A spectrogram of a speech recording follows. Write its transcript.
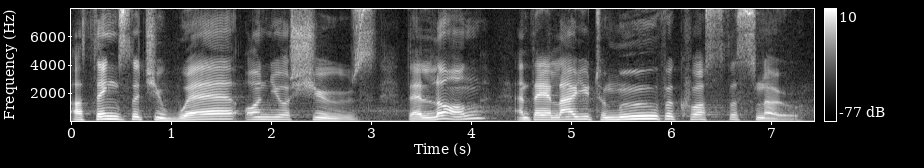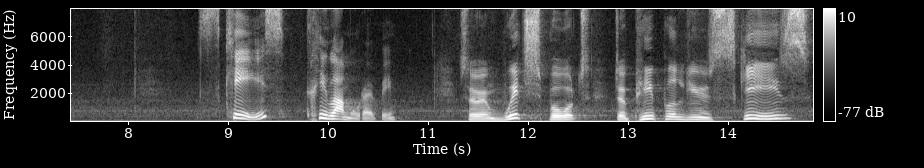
are things that you wear on your shoes. They're long and they allow you to move across the snow. skis თხილამურები. So, in which sport do people use skis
